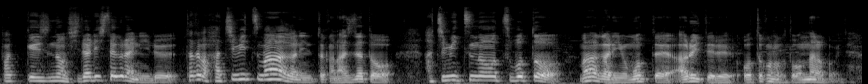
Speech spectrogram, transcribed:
パッケージの左下ぐらいにいる例えば蜂蜜マーガリンとかの味だと蜂蜜の壺とマーガリンを持って歩いてる男の子と女の子みたいな。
